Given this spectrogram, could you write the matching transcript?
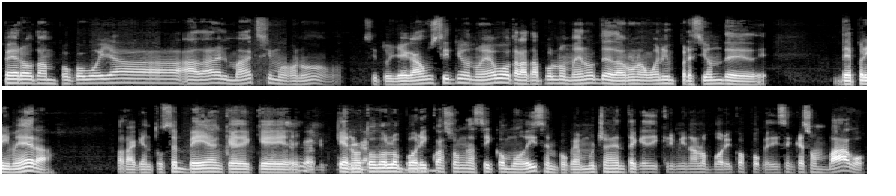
pero tampoco voy a, a dar el máximo, ¿no? Si tú llegas a un sitio nuevo, trata por lo menos de dar una buena impresión de, de, de primera, para que entonces vean que, que, que no todos los boricuas son así como dicen, porque hay mucha gente que discrimina a los boricuas porque dicen que son vagos.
